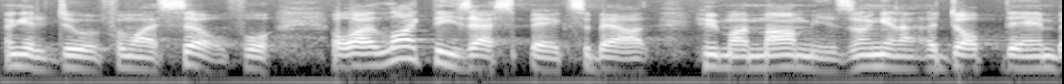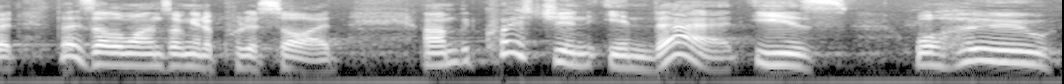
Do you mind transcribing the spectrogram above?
I'm gonna do it for myself. Or, or I like these aspects about who my mum is. I'm gonna adopt them, but those other ones I'm gonna put aside. Um, the question in that is, well, who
